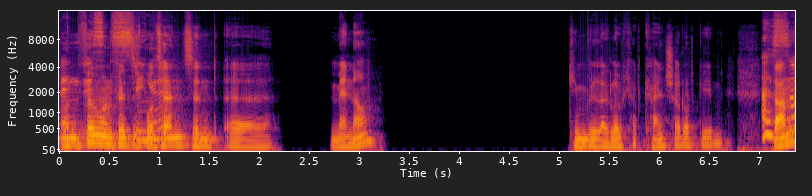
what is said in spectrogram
und ist 45% Single. sind äh, Männer. Kim will da, glaube ich, gerade keinen Shoutout geben. Ach Dann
